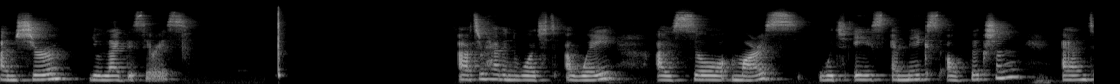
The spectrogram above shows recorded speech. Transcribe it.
I'm sure you'll like this series. After having watched Away, I saw Mars, which is a mix of fiction and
